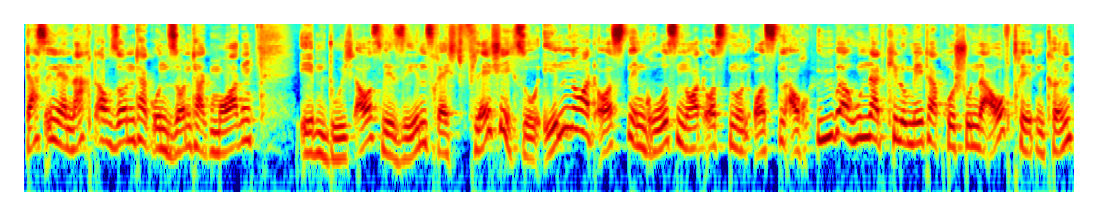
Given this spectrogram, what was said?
das in der Nacht auf Sonntag und Sonntagmorgen eben durchaus, wir sehen es recht flächig, so im Nordosten, im großen Nordosten und Osten auch über 100 Kilometer pro Stunde auftreten können.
